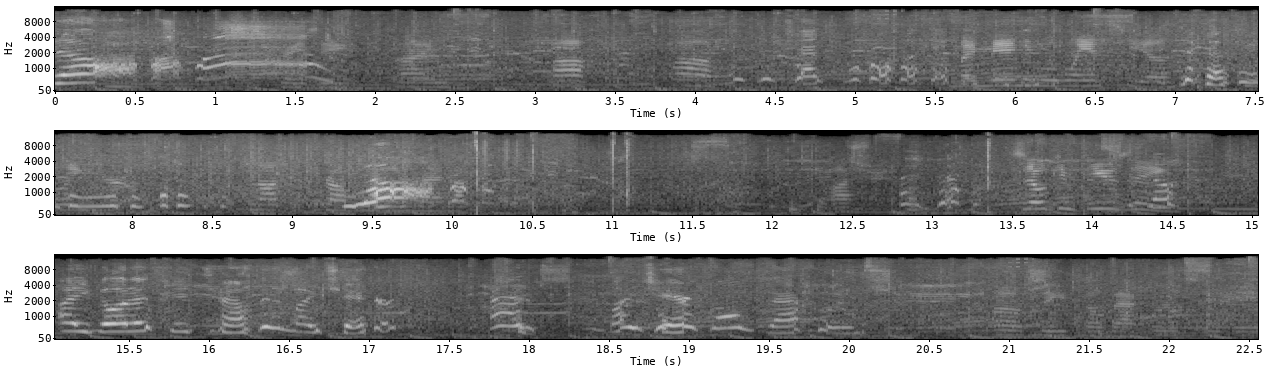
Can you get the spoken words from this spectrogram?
no! Crazy. I'm. Ah, ah. My manual Lancia. Feeling not properly no. Gosh. So confusing. So, I gotta sit down in my chair, and my chair falls backwards. Oh, so you fell backwards and lay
